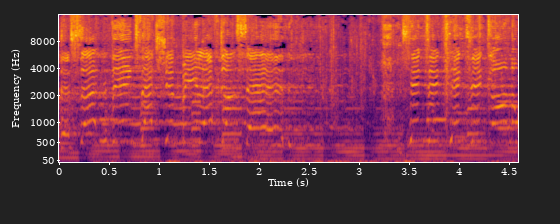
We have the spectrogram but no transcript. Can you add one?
There's certain things that should be left unsaid. Tick, tick, tick, tick on the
